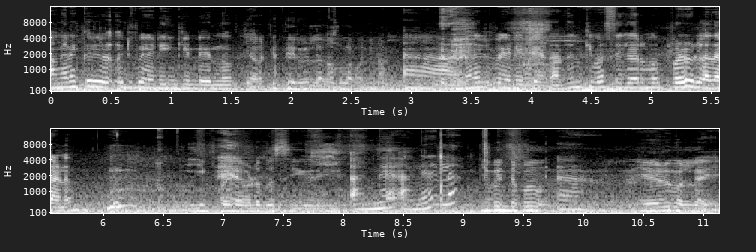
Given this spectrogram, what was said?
അങ്ങനെയൊക്കെ ഒരു ഒരു പേടി തരുമല്ല നമ്മൾ ആ അങ്ങനെ ഒരു പേടി ഉണ്ടായിരുന്നു. അത് എനിക്ക് ബസ്സിൽ കയറുമ്പോൾ എപ്പോഴും ഉള്ളതാണ്. അങ്ങനെയല്ല. ഏഴ് കൊല്ലായി.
